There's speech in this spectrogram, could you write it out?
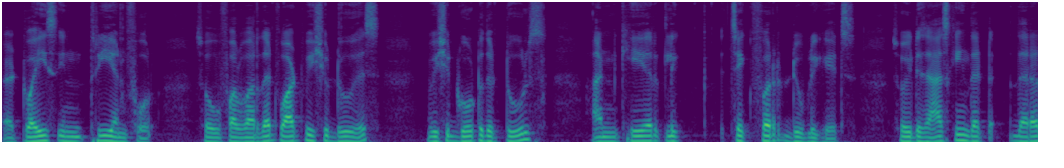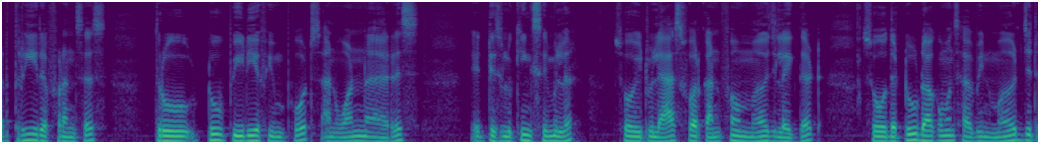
uh, twice in 3 and 4 so for that what we should do is we should go to the tools and here click check for duplicates. So it is asking that there are three references through two pdf imports and one uh, it is looking similar. So it will ask for confirm merge like that. So the two documents have been merged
